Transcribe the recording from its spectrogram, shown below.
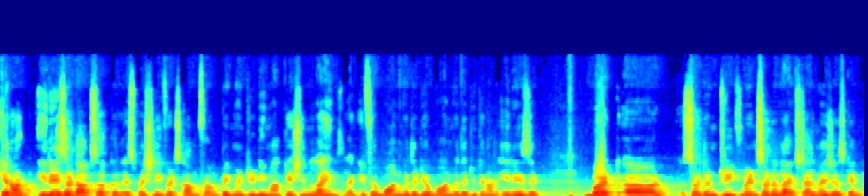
cannot erase a dark circle, especially if it's come from pigmentary demarcation lines. Like if you're born with it, you're born with it. You cannot erase it. But uh, certain treatments, certain lifestyle measures can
